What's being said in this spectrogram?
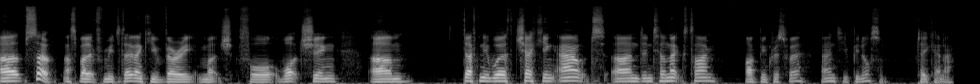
Uh, so that's about it for me today. Thank you very much for watching. Um, definitely worth checking out. And until next time, I've been Chris Were, and you've been awesome. Take care now.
